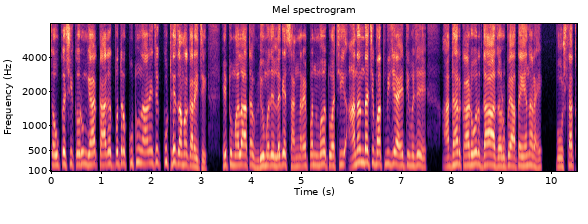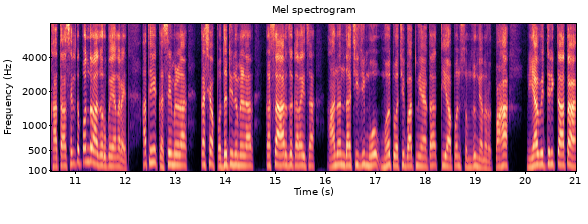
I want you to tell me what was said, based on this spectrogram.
चौकशी करून घ्या कागदपत्र कुठून आणायचे कुठे जमा करायचे हे तुम्हाला आता व्हिडिओमध्ये लगेच सांगणार आहे. पण महत्वाची आनंदाची बातमी जी आहे ती म्हणजे आधार कार्डवर दहा हजार रुपये आता येणार आहे. पोस्टात खातं असेल तर पंधरा हजार रुपये येणार आहेत. आता हे कसे मिळणार कशा पद्धतीनं मिळणार कसा अर्ज करायचा आनंदाची जी मो महत्वाची बातमी आहे आता ती आपण समजून घेणार आहोत. पहा या व्यतिरिक्त आता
